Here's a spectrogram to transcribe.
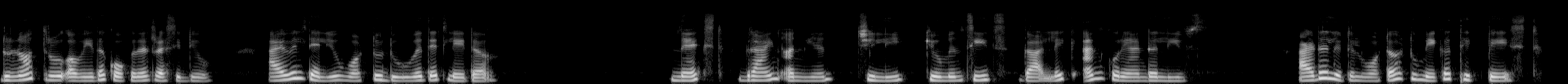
Do not throw away the coconut residue. I will tell you what to do with it later. Next, grind onion, chili, cumin seeds, garlic and coriander leaves. Add a little water to make a thick paste.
